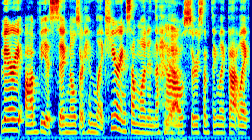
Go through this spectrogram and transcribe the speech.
very obvious signals or him like hearing someone in the house or something like that like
